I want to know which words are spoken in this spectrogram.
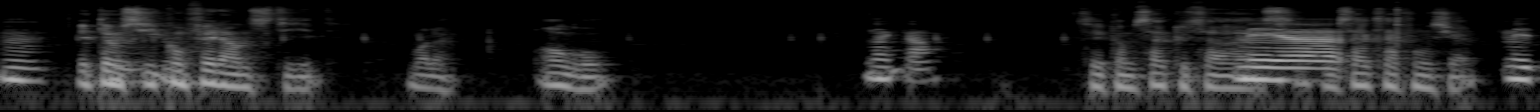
Hmm, Et tu as hmm, aussi hmm. conferenstid. Voilà, en gros. D'accord. C'est comme ça que ça, Mais, c'est euh, comme ça que ça fonctionne. mais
